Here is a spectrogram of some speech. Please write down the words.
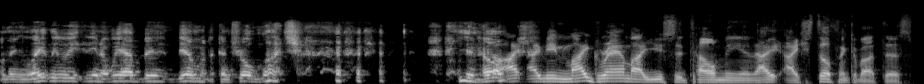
I mean lately we you know we have been dealing with the control much. You know? I, I mean my grandma used to tell me and i i still think about this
